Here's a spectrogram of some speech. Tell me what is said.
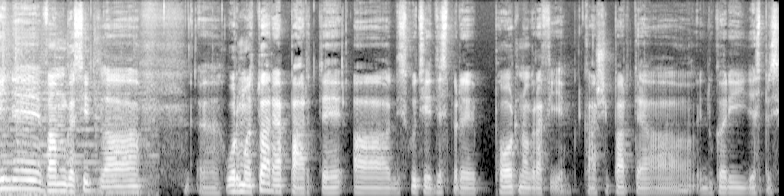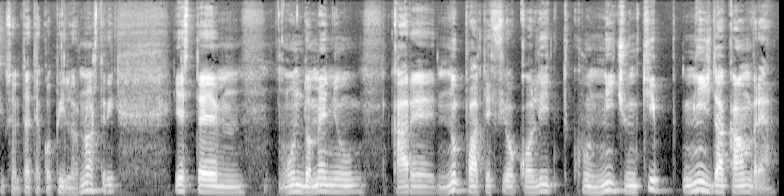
Bine v-am găsit la uh, următoarea parte a discuției despre pornografie, ca și partea educării despre sexualitatea copiilor noștri. Este un domeniu care nu poate fi ocolit cu niciun chip, nici dacă am vrea.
